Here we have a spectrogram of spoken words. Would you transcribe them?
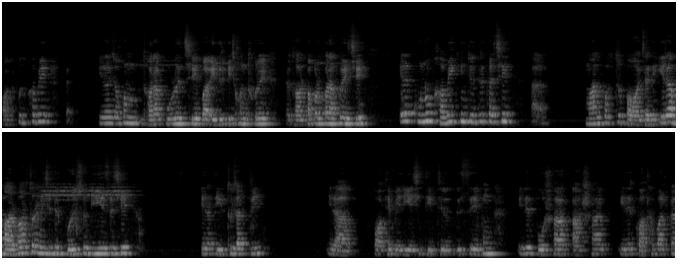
অদ্ভুতভাবে, এরা যখন ধরা পড়েছে বা এদেরকে যখন ধরে ধরপাকড় করা হয়েছে, এরা কোনোভাবেই কিন্তু এদের কাছে মালপত্র পাওয়া যায়নি। এরা বারবার ধরে নিজেদের পরিচয় দিয়ে এসেছে। এরা তীর্থযাত্রী। এরা পথে বেরিয়েছে তীর্থের উদ্দেশ্যে এবং এদের পোশাক, আশাক, এদের কথাবার্তা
